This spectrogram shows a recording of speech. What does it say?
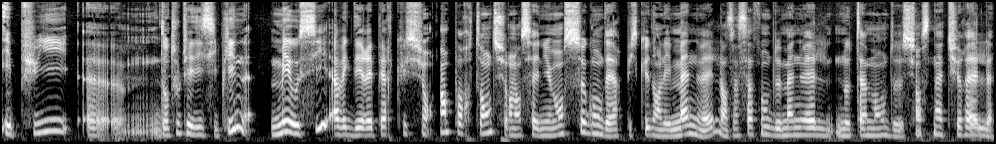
et puis euh, dans toutes les disciplines, mais aussi avec des répercussions importantes sur l'enseignement secondaire, puisque dans les manuels, dans un certain nombre de manuels, notamment de sciences naturelles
